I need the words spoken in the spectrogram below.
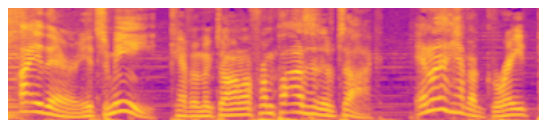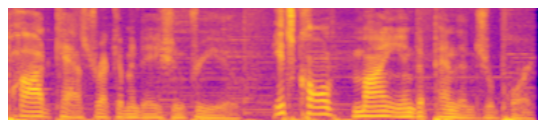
Hi there, it's me, Kevin McDonald from Positive Talk, and I have a great podcast recommendation for you. It's called My Independence Report,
